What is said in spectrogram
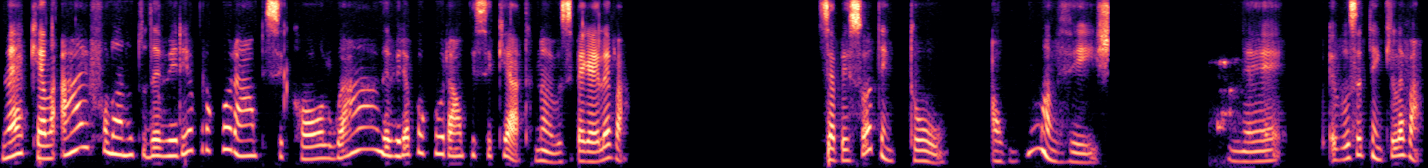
não é aquela, ai, fulano, tu deveria procurar um psicólogo, ah, deveria procurar um psiquiatra. Não, é você pegar e levar. Se a pessoa tentou alguma vez, né, você tem que levar.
